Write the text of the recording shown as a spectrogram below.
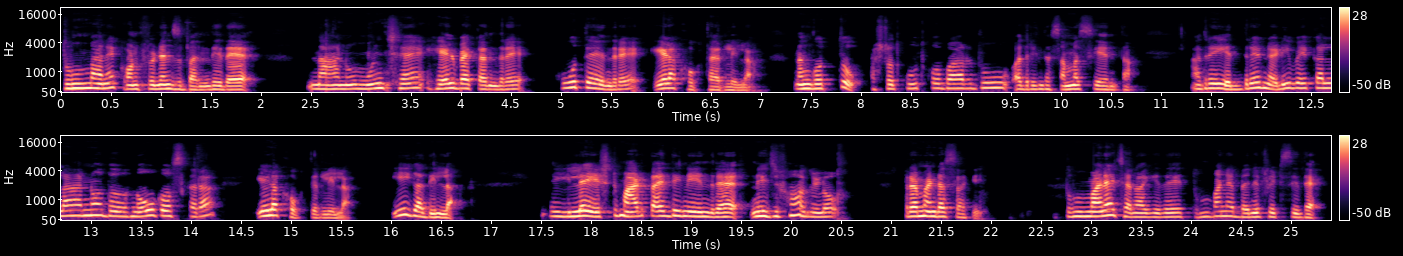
ತುಂಬಾನೇ ಕಾನ್ಫಿಡೆನ್ಸ್ ಬಂದಿದೆ. ನಾನು ಮುಂಚೆ ಹೇಳ್ಬೇಕಂದ್ರೆ ಕೂತೆ ಅಂದ್ರೆ ಹೇಳಕ್ ಹೋಗ್ತಾ ಇರ್ಲಿಲ್ಲ. ನಂಗೆ ಗೊತ್ತು ಅಷ್ಟೊತ್ತು ಕೂತ್ಕೋಬಾರ್ದು, ಅದರಿಂದ ಸಮಸ್ಯೆ ಅಂತ. ಆದ್ರೆ ಎದ್ರೆ ನಡಿಬೇಕಲ್ಲ ಅನ್ನೋದು ನೋವುಗೋಸ್ಕರ ಹೇಳಕ್ ಹೋಗ್ತಿರ್ಲಿಲ್ಲ. ಈಗ ಅದಿಲ್ಲ. ಇಲ್ಲೇ ಎಷ್ಟು ಮಾಡ್ತಾ ಇದ್ದೀನಿ ಅಂದ್ರೆ ನಿಜವಾಗ್ಲೂ ಟ್ರೆಮೆಂಡಸ್ ಆಗಿ ತುಂಬಾನೇ ಚೆನ್ನಾಗಿದೆ, ತುಂಬಾನೇ ಬೆನಿಫಿಟ್ಸ್ ಇದೆ.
